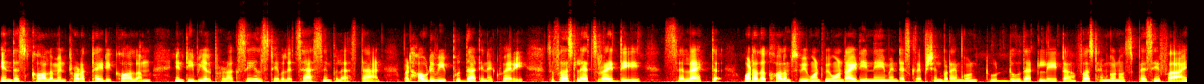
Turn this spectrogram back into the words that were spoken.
in this column in product ID column in TBL product sales table. It's as simple as that. But how do we put that in a query? So first let's write the select. What are the columns we want? We want ID name and description but I'm going to do that later. First I'm going to specify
